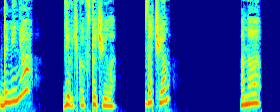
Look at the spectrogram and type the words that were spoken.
«До меня?» — девочка вскочила. «Зачем?» Она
